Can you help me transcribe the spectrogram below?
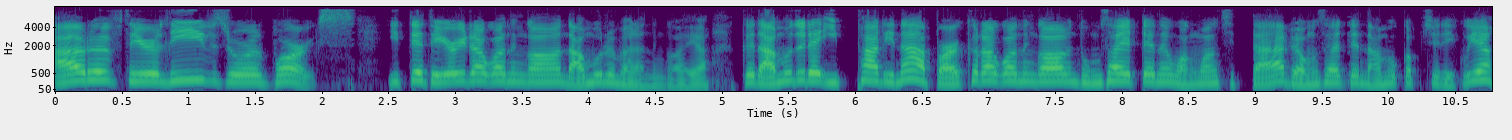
out of their leaves or barks 이때 there이라고 하는 건 나무를 말하는 거예요. 그 나무들의 이파리나 bark라고 하는 건 동사일 때는 왕왕 짖다, 명사일 때는 나무 껍질이고요.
